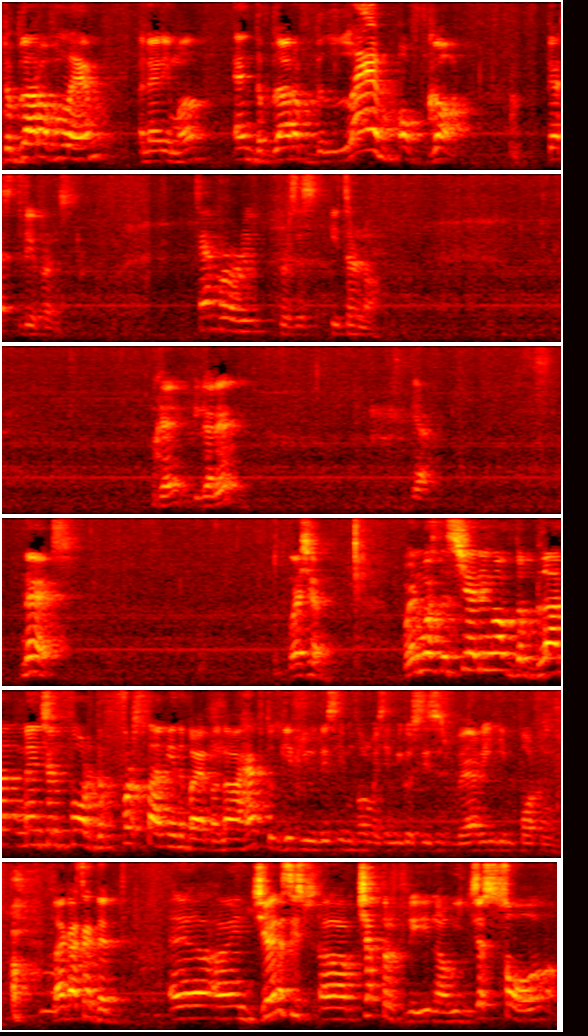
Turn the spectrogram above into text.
The blood of a lamb, an animal, and the blood of the Lamb of God. That's the difference. Temporary versus eternal. Okay, you got it? Yeah. Next. Question. When was the shedding of the blood mentioned for the first time in the Bible? Now I have to give you this information because this is very important. Like I said, that uh, in Genesis uh, chapter 3, now we just saw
